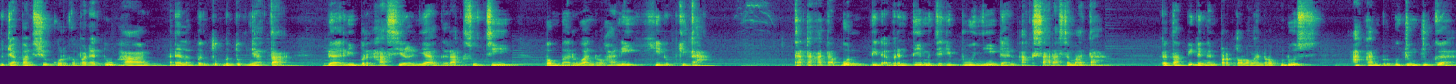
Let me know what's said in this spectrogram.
ucapan syukur kepada Tuhan adalah bentuk-bentuk nyata dari berhasilnya gerak suci pembaruan rohani hidup kita. Kata-kata pun tidak berhenti menjadi bunyi dan aksara semata, tetapi dengan pertolongan Roh Kudus, akan berujung juga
